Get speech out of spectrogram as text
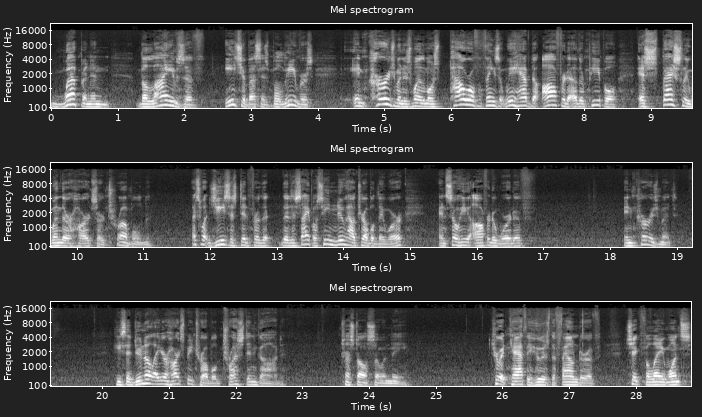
weapon in the lives of each of us as believers. Encouragement is one of the most powerful things that we have to offer to other people, especially when their hearts are troubled. That's what Jesus did for the, the disciples. He knew how troubled they were, and so he offered a word of encouragement. He said, Do not let your hearts be troubled. Trust in God. Trust also in me. Truett Cathy, who is the founder of Chick fil A once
